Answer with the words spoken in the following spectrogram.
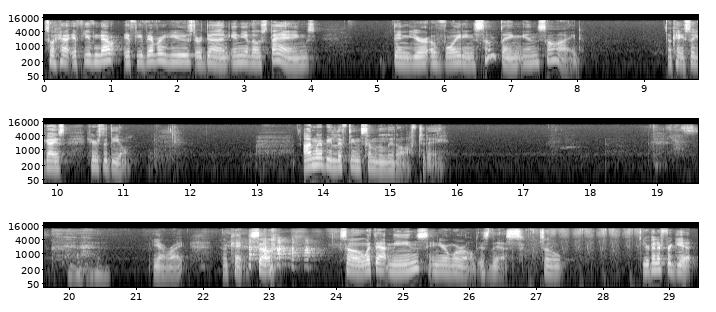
so if you've never, if you've ever used or done any of those things, then you're avoiding something inside. Okay, so you guys, here's the deal. I'm going to be lifting some of the lid off today. Yes. yeah, right. Okay, so so what that means in your world is this. So you're going to forget.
